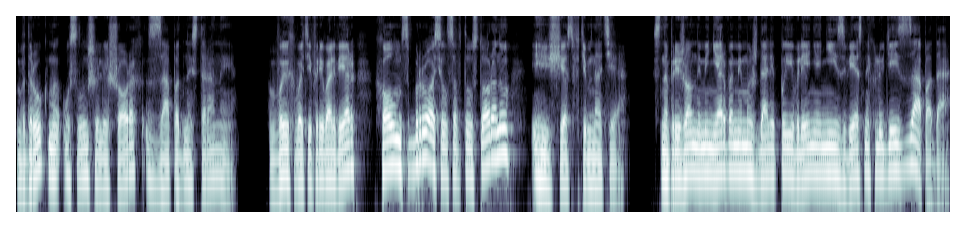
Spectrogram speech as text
Вдруг мы услышали шорох с западной стороны. Выхватив револьвер, Холмс бросился в ту сторону и исчез в темноте. С напряженными нервами мы ждали появления неизвестных людей с запада.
